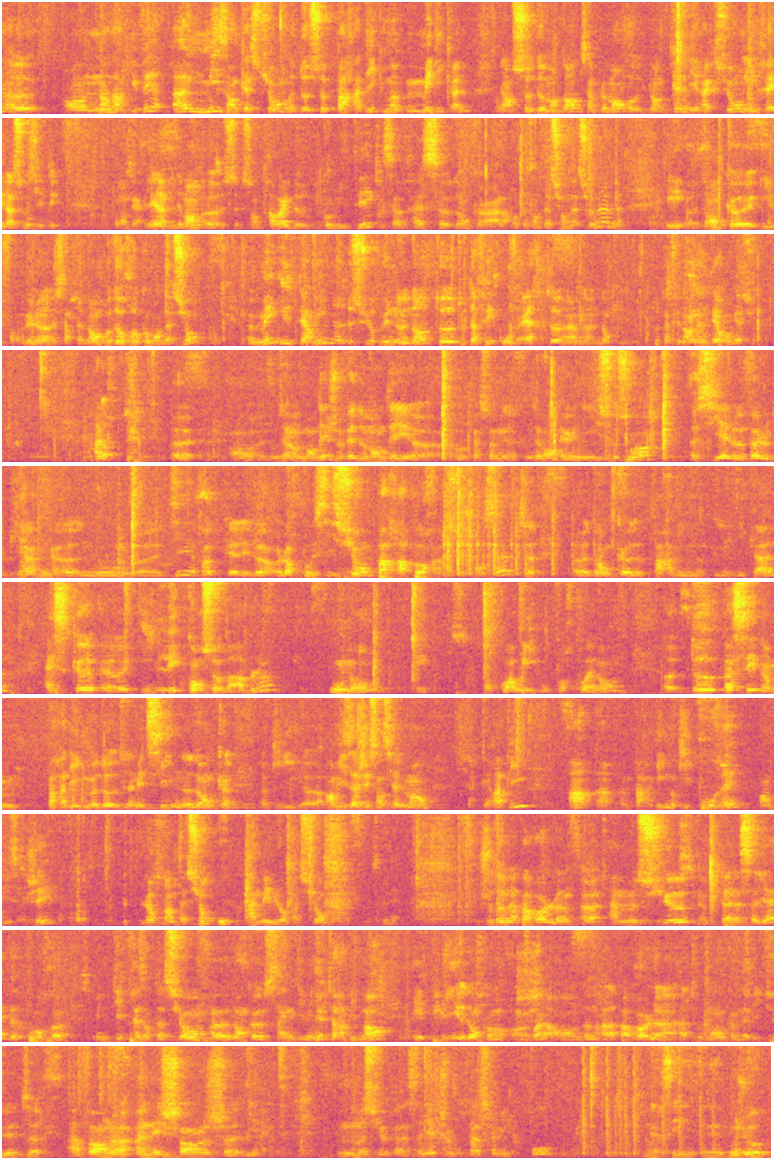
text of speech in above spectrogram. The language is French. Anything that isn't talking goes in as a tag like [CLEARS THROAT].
on en arrivait à une mise en question de ce paradigme médical, en se demandant simplement euh, dans quelle direction irait la société. Bon, derrière, évidemment, euh, son travail de comité qui s'adresse euh, donc à la représentation nationale, et donc il formule un certain nombre de recommandations, mais il termine sur une note tout à fait ouverte, hein, donc tout à fait dans l'interrogation. Alors, nous allons demander, je vais demander aux personnes que nous avons réunies ce soir, euh, si elles veulent bien euh, nous euh, dire quelle est leur, position par rapport à ce concept, donc paradigme médical. Est-ce qu'il est concevable ou non, et pourquoi oui ou pourquoi non, de passer d'un paradigme de, la médecine donc, qui envisage essentiellement la thérapie à un, paradigme qui pourrait envisager l'augmentation ou amélioration je donne la parole euh, à Monsieur Ben Assayeg pour euh, une petite présentation, euh, donc 5-10 minutes rapidement, et puis donc on, voilà, on donnera la parole à, tout le monde comme d'habitude avant un échange direct. Monsieur Ben Assayeg, je vous passe le micro. Merci, bonjour.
